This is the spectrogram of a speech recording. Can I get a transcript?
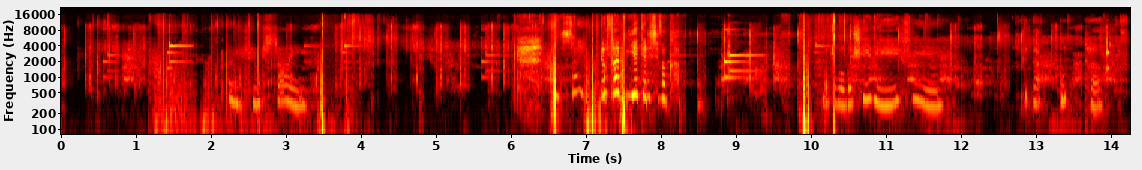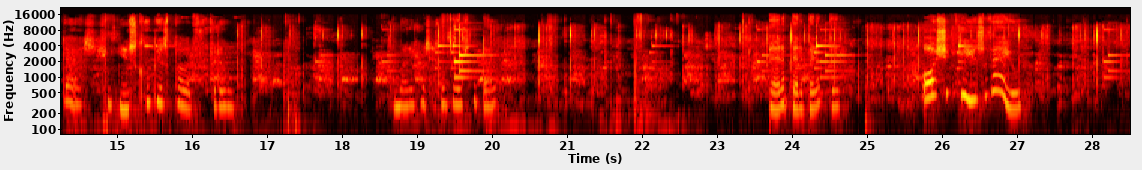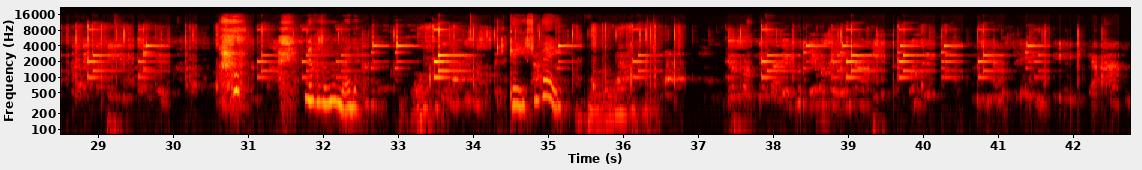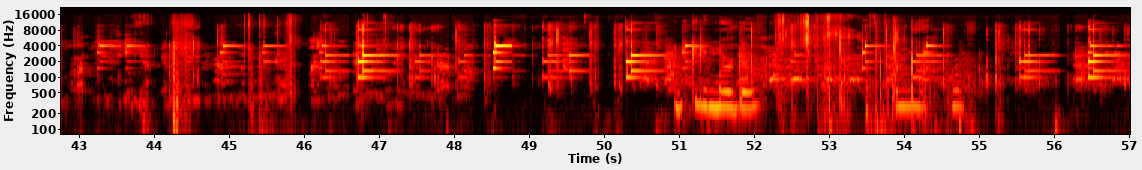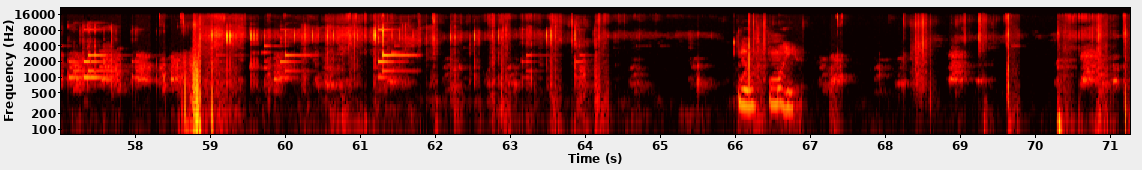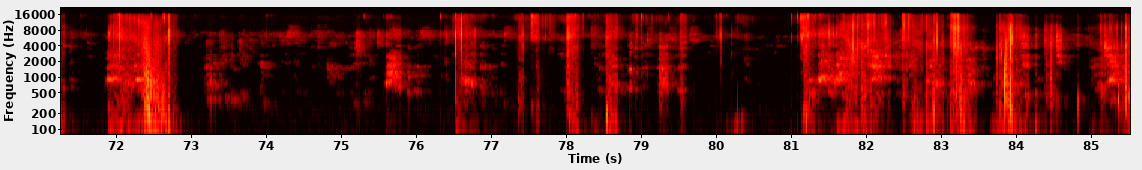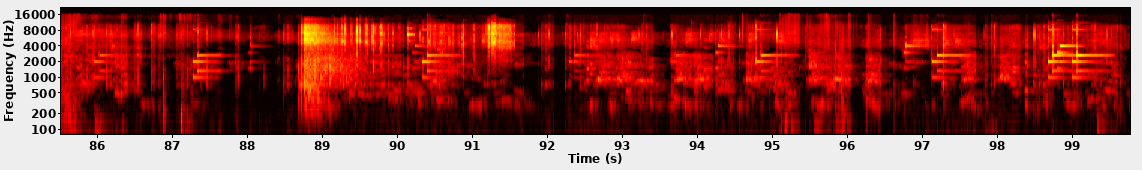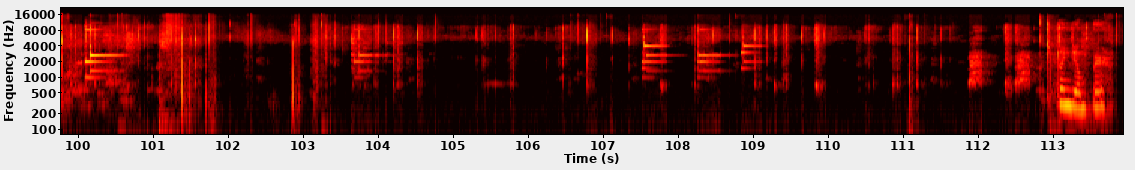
Ai, gente, sai. Ai, sai. Eu sabia que era esse vagabundo. Matou logo a xerife. Filho da puta. Desculpe as palavrão. Tomara que vocês não tenham escutado. Pera, pera, pera, pera. Oxe, que isso, velho? Tá fazendo nada. Que que é isso, velho? Eu vou morrer. Captain Jumper.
